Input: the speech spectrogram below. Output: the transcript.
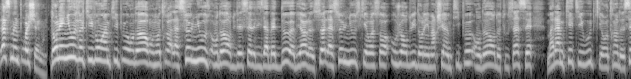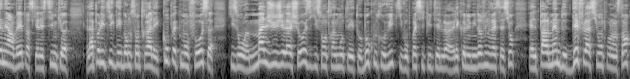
la semaine prochaine. Dans les news qui vont un petit peu en dehors, on notera la seule news en dehors du décès d'Elisabeth II, eh bien le seul, la seule news qui ressort aujourd'hui dans les marchés un petit peu en dehors de tout ça, c'est Madame Katie Wood qui est en train de s'énerver parce qu'elle estime que la politique des banques centrales est complètement fausse, qu'ils ont mal jugé la chose, qu'ils sont en train de monter les taux beaucoup trop vite, qu'ils vont précipiter l'économie dans une récession. Elle parle même de déflation pour l'instant.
